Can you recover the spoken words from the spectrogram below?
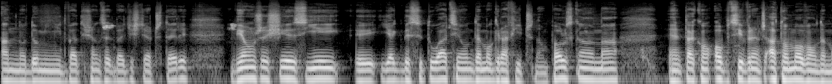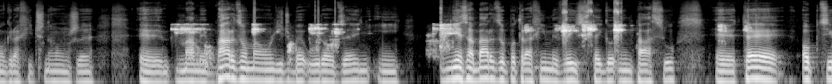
Anno Domini 2024 wiąże się z jej jakby sytuacją demograficzną. Polska ma taką opcję wręcz atomową demograficzną, że mamy bardzo małą liczbę urodzeń i nie za bardzo potrafimy wyjść z tego impasu. Te opcje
